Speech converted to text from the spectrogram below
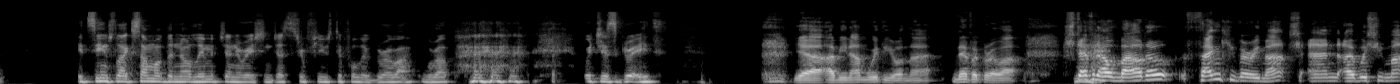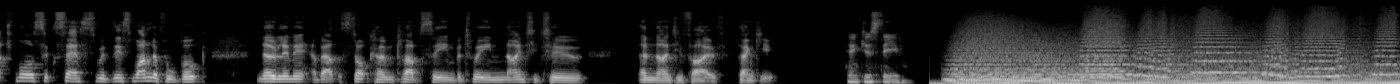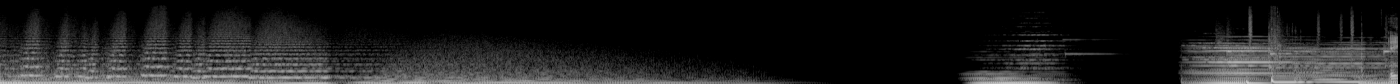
it seems like some of the no limit generation just refuse to fully grow up, grow up which is great. Yeah, I mean, I'm with you on that. Never grow up. Stefan Holmbardo, thank you very much. And I wish you much more success with this wonderful book, No Limit, about the Stockholm club scene between 92 and 95. Thank you. Thank you, Steve.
